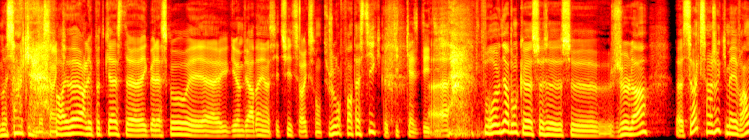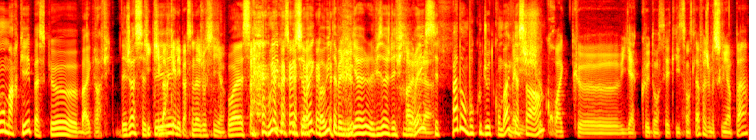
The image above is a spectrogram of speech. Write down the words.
MO5, MO5. Forever, les podcasts euh, avec Belasco et euh, Guillaume Verdun et ainsi de suite. C'est vrai qu'ils sont toujours fantastiques. Petite case dédiée. Euh, pour revenir donc à ce, ce- ce jeu-là, euh, c'est vrai que c'est un jeu qui m'avait vraiment marqué parce que, bah, graphique. Déjà, c'était. qui, qui marquait les personnages aussi. hein. Ouais, oui, parce que c'est vrai que bah oui, t'avais le, viga- le visage défiguré. Oh là là. C'est pas dans beaucoup de jeux de combat qu'il y a ça. je hein. crois qu'il n'y a que dans cette licence-là. Enfin, je me souviens pas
